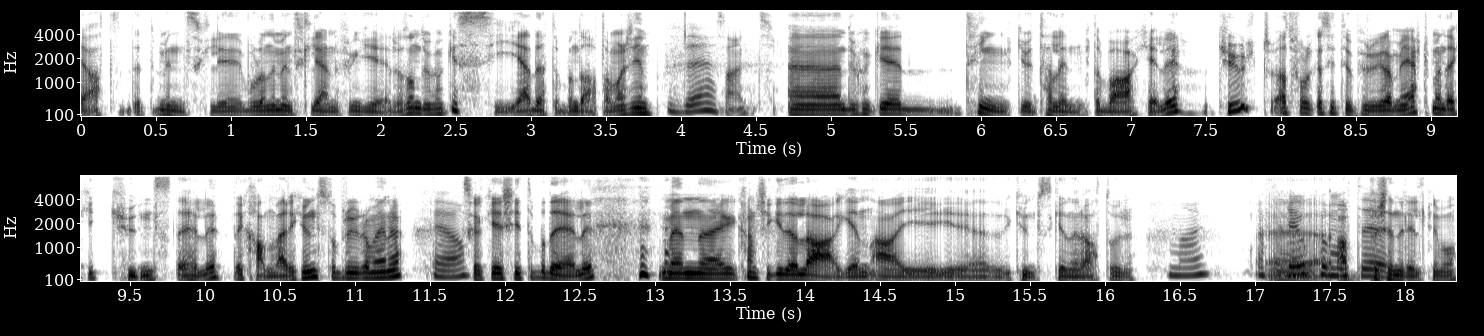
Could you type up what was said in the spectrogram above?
hvordan det menneskelige hjerne fungerer. og sånn. Du kan ikke se dette på en datamaskin. Det er sant. Eh, du kan ikke tenke ut talentet bak heller. Kult at folk har sittet og programmert, men det er ikke kunst, det heller. Det kan være kunst å programmere. Ja. Skal ikke skitte på det heller. Men eh, kanskje ikke det å lage en AI-kunstgenerator Nei. Ja, For det er jo på en måte på generelt nivå.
